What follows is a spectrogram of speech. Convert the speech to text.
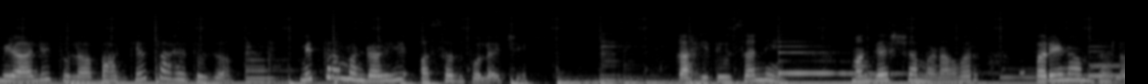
मिळाली तुला भाग्यच आहे तुझं. मित्रमंडळ ही असंच बोलायची. काही दिवसांनी मंगेशच्या मनावर परिणाम झाला.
